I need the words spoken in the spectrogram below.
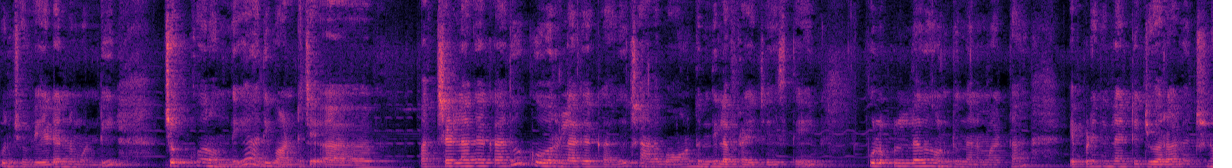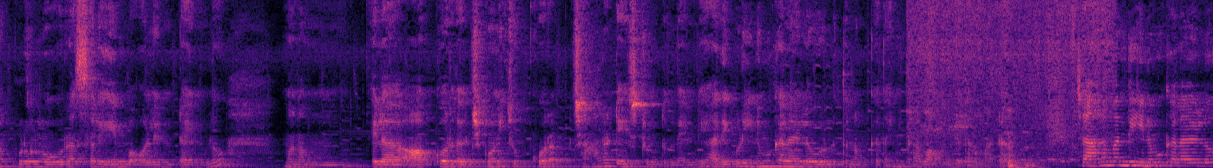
కొంచెం వేడన్నం వండి చొక్కూర ఉంది. అది వంట చే పచ్చడిలాగా కాదు కూరలాగా కాదు. చాలా బాగుంటుంది ఇలా ఫ్రై చేస్తే. పుల్ల పుల్లగా ఉంటుందన్నమాట. ఎప్పుడైనా ఇలాంటి జ్వరాలు వచ్చినప్పుడు నోరు అస్సలు ఏం బాగోలేని టైంలో మనం ఇలా ఆకుకూర తెచ్చుకొని చుక్కూర చాలా టేస్ట్ ఉంటుందండి. అది కూడా ఇనుము కళాయిలో వండుతున్నాం కదా ఇంకా బాగుంటుంది అనమాట చాలామంది ఇనుము కళాయిలో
